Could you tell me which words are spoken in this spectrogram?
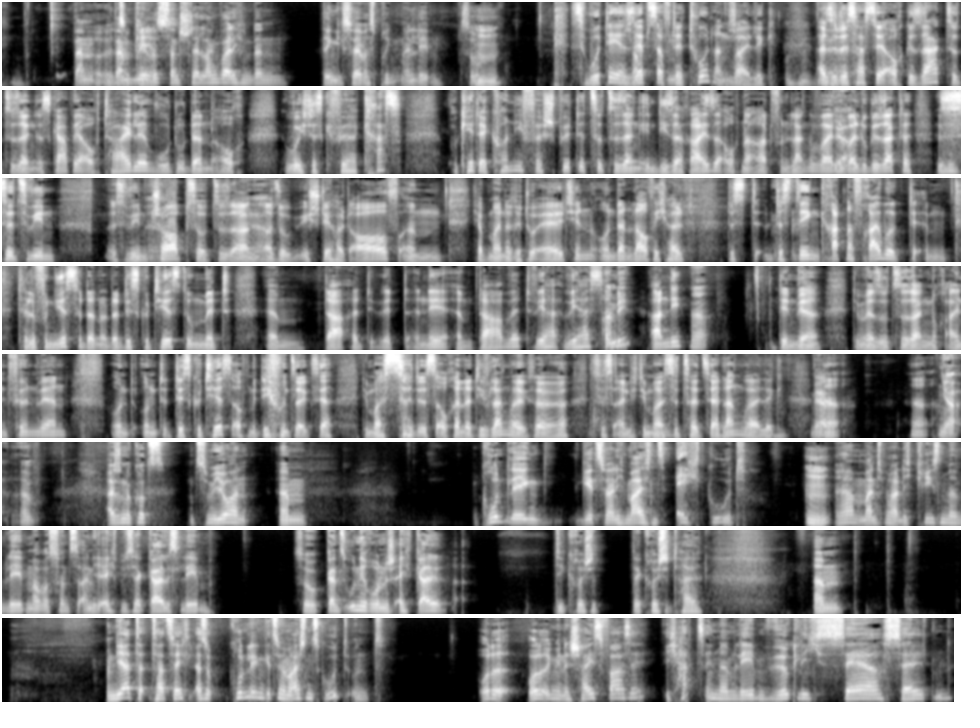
dann äh, dann okay. wird es dann schnell langweilig und dann denke ich so, ja, was bringt mein Leben? So. Mhm. Es wurde ja Ich hab- selbst auf der Tour langweilig. Mhm. Also Ja, das ja. hast du ja auch gesagt sozusagen. Es gab ja auch Teile, wo du dann auch, wo ich das Gefühl habe, krass, okay, der Conny verspürt jetzt sozusagen in dieser Reise auch eine Art von Langeweile, Ja. weil du gesagt hast, es ist jetzt wie ein, es ist wie ein Job sozusagen. Also ich stehe halt auf, ähm, ich habe meine Rituellchen und dann laufe ich halt das, das Ding. Gerade nach Freiburg te ähm, telefonierst du dann oder diskutierst du mit ähm, David, nee, ähm, David, wie, wie heißt der? Andi? Andi? Ja. den wir, den wir sozusagen noch einführen werden und, und diskutierst auch mit ihm und sagst, ja, die meiste Zeit ist auch relativ langweilig. Ich sage, ja, es ist eigentlich die meiste Zeit sehr langweilig. Ja. Ja. Ja, äh, also nur kurz zum Johann. Ähm, grundlegend geht's mir eigentlich meistens echt gut. Mhm. Ja, manchmal hatte ich Krisen meinem Leben, aber sonst eigentlich echt bisher geiles Leben. So ganz unironisch, echt geil. Die größte, der größte Teil. Ähm, und ja, ta- tatsächlich, also grundlegend geht's mir meistens gut und oder oder irgendwie eine Scheißphase. Ich hatte in meinem Leben wirklich sehr selten,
